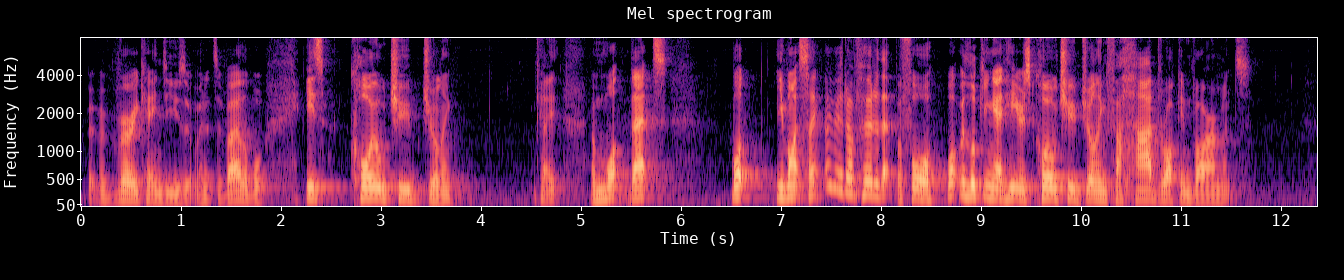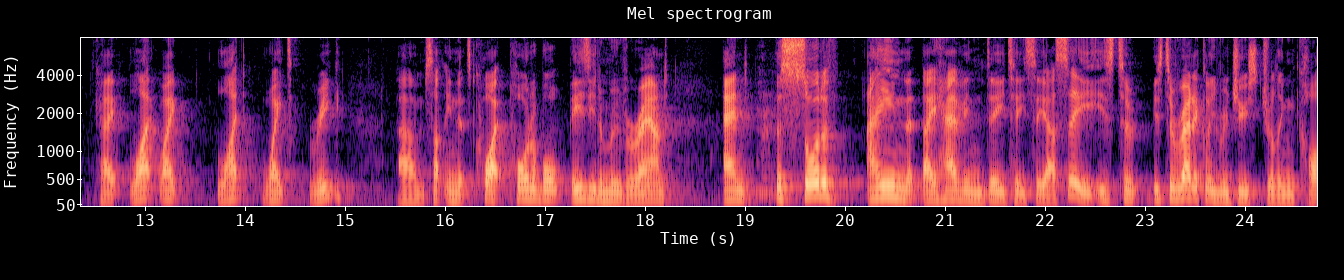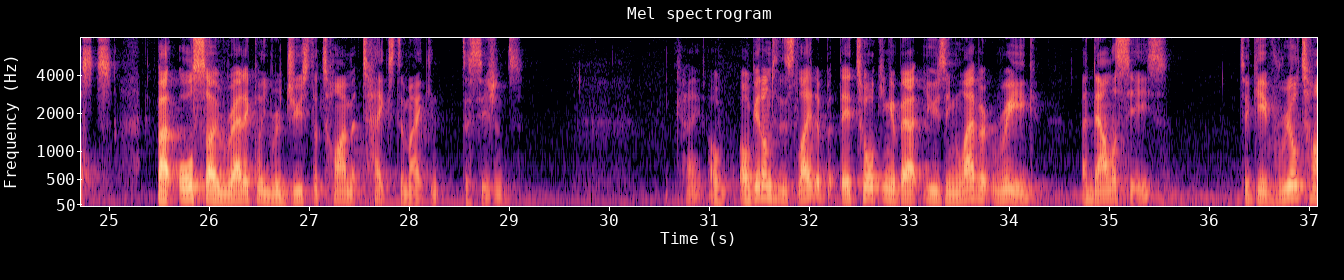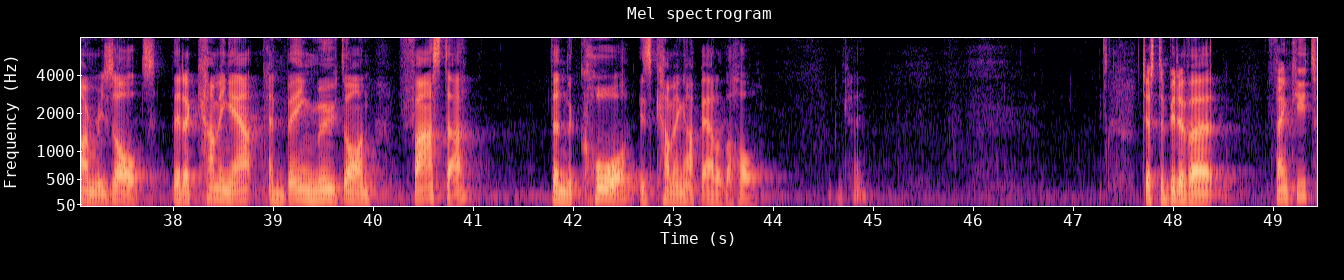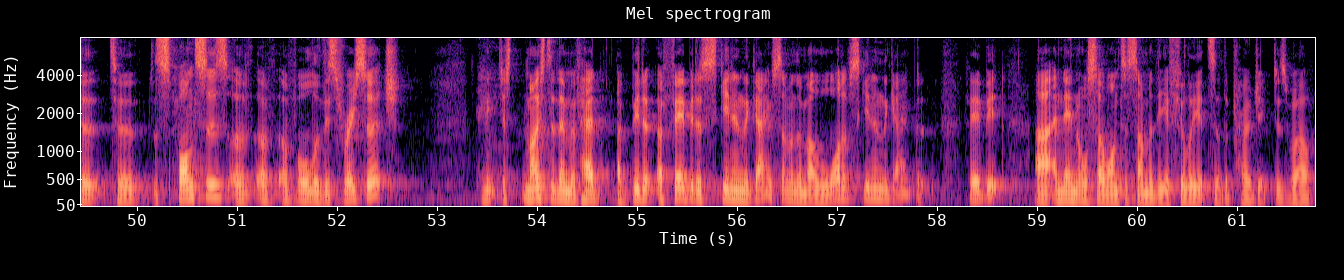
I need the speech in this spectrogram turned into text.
but we're very keen to use it when it's available, is coil tube drilling. Okay, and what that's, what you might say, maybe I've heard of that before. What we're looking at here is coil tube drilling for hard rock environments. Okay, lightweight, lightweight rig, um, something that's quite portable, easy to move around, and the sort of aim that they have in DTCRC is to, is to radically reduce drilling costs, but also radically reduce the time it takes to make decisions. Okay, I'll, I'll get onto this later, but they're talking about using lab at rig analyses to give real-time results that are coming out and being moved on faster than the core is coming up out of the hole. Okay. Just a bit of a thank you to, to the sponsors of, of, of, all of this research. I think just most of them have had a, bit, a fair bit of skin in the game, some of them a lot of skin in the game, but a fair bit. Uh, and then also onto some of the affiliates of the project as well.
